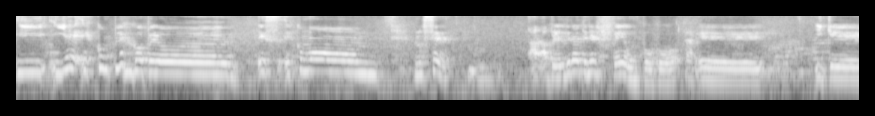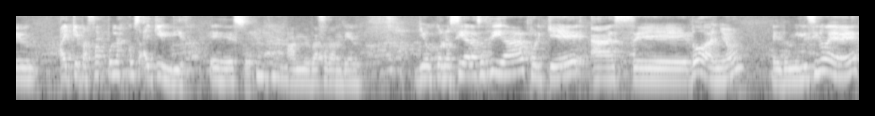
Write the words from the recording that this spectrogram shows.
Y, y es, es complejo, pero es, es como, no sé, a- aprender a tener fe un poco. Claro. eh, y que hay que pasar por las cosas, hay que vivir. Es eso. A mí me pasa también. Yo conocí a la Sofía porque hace dos años, el 2019,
